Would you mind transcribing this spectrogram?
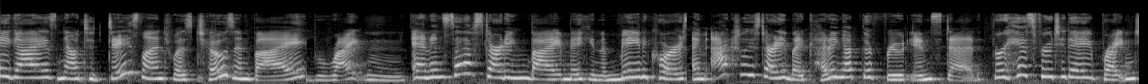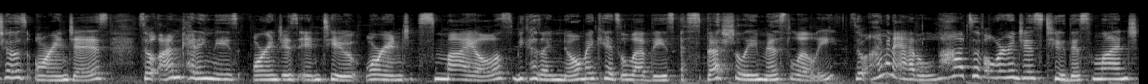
Hey guys, now today's lunch was chosen by Brighton. And instead of starting by making the main course, I'm actually starting by cutting up the fruit instead. For his fruit today, Brighton chose oranges. So I'm cutting these oranges into orange smiles because I know my kids will love these, especially Miss Lily. So I'm gonna add lots of oranges to this lunch.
